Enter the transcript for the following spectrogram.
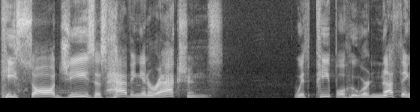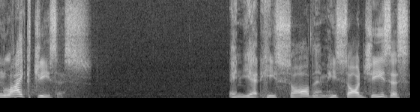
he saw Jesus having interactions with people who were nothing like Jesus. And yet he saw them. He saw Jesus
